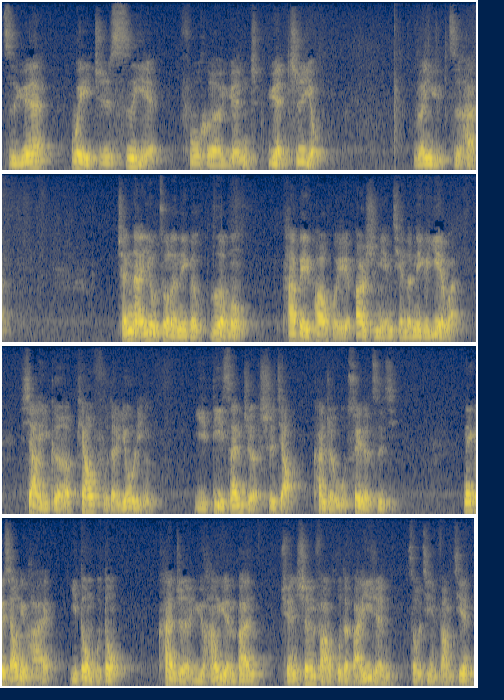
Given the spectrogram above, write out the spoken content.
子曰：“未之思也，夫何远远之有？”《论语·子罕》。陈南又做了那个噩梦，他被抛回二十年前的那个夜晚，像一个漂浮的幽灵，以第三者视角看着五岁的自己。那个小女孩一动不动，看着宇航员般全身防护的白衣人走进房间，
